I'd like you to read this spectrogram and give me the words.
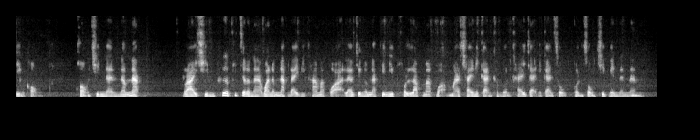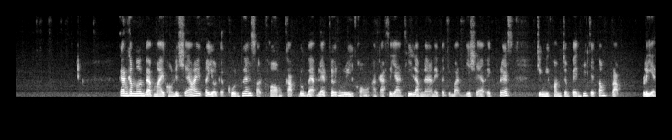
จริงของของชิ้นนั้น น้ำหนักรายชิ้นเพื่อพิจารณาว่าน้ำหนักใดมีค่ามากกว่า แล้วจึงน้ำหนักที่มีผลลัพธ์มากกว่ามาใช้ในการคำนวณค่าใช้จ่ายในการส่งขนส่งชิปเมนต์นั้นๆ การคำนวณแบบใหม่ของ d h l ให้ประโยชน์กับคุณเพื่อให้สอดคล้องกับรูปแบบและเทคโนโลยีของอากาศยานที่ล้ำหน้าในปัจจุบัน DHL Express จึงมีความจำเป็นที่จะต้องปรับเปลี่ยน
